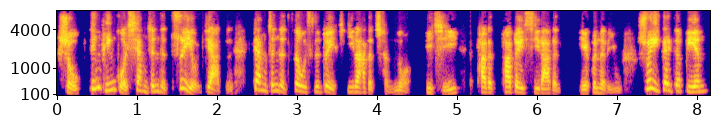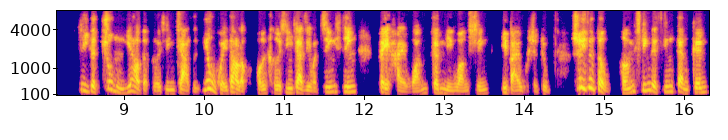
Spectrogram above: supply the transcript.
守金苹果象征着最有价值，象征着宙斯对希拉的承诺以及他的他对希拉的结婚的礼物。所以在这边。是一个重要的核心价值，又回到了核核心价值，有金星被海王跟冥王星一百五十度，所以这种恒星的星象跟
